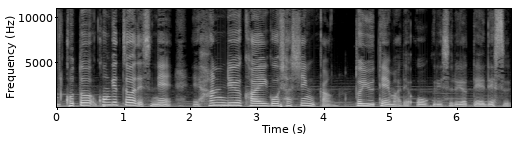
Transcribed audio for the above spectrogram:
ん、こと今月はですね、え、韓流介護写真館というテーマでお送りする予定です。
